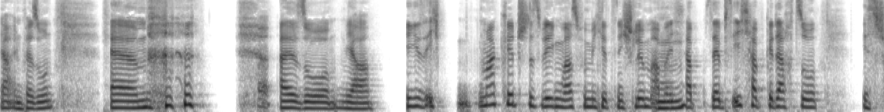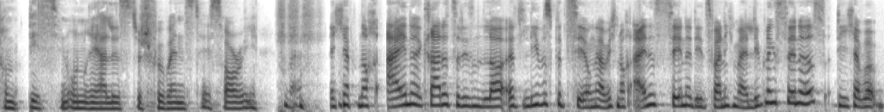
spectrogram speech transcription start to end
ja, eine Person. Ähm, also, ja. Ich mag Kitsch, deswegen war es für mich jetzt nicht schlimm, aber mhm. ich habe selbst ich habe gedacht so, ist schon ein bisschen unrealistisch für Wednesday, sorry. Ich habe noch eine, gerade zu diesen Liebesbeziehungen habe ich noch eine Szene, die zwar nicht meine Lieblingsszene ist, die ich aber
